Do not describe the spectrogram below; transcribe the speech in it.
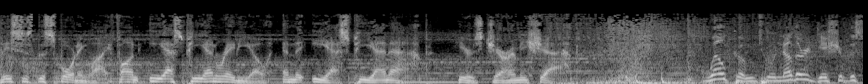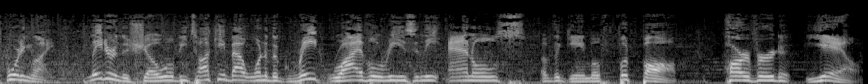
This is The Sporting Life on ESPN Radio and the ESPN app. Here's Jeremy Schaap. Welcome to another edition of The Sporting Life. Later in the show, we'll be talking about one of the great rivalries in the annals of the game of football. Harvard, Yale.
